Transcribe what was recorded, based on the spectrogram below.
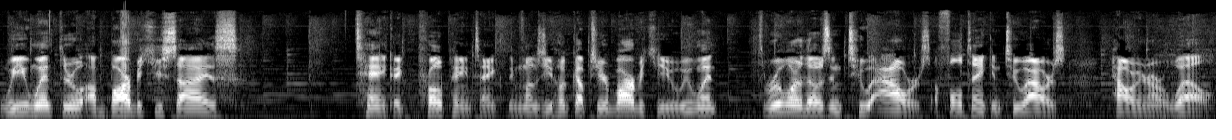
we went through a barbecue size tank, a propane tank, the ones you hook up to your barbecue. We went through one of those in two hours, a full tank in two hours, powering our well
